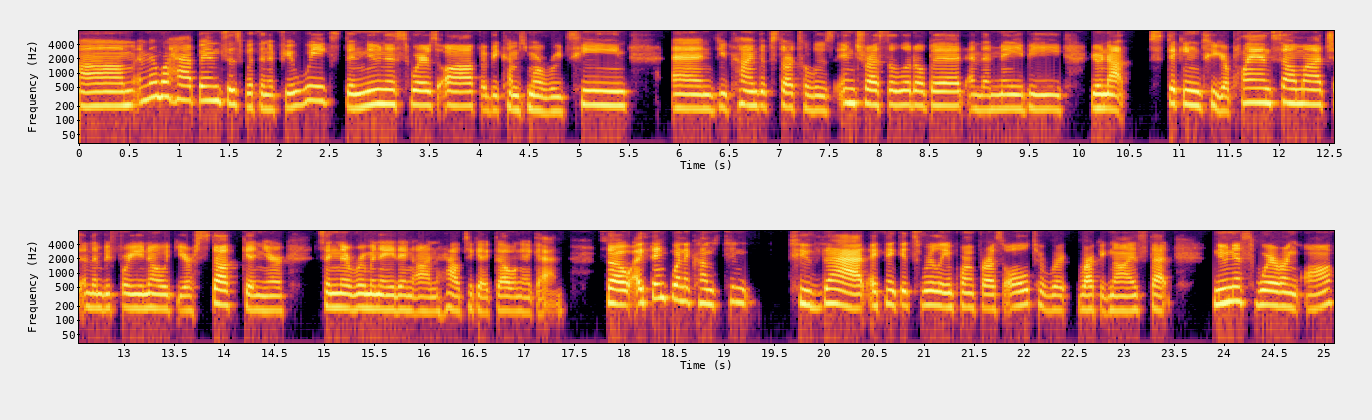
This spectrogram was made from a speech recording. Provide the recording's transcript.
Um, and then what happens is within a few weeks, the newness wears off, it becomes more routine and you kind of start to lose interest a little bit and then maybe you're not sticking to your plan so much and then before you know it you're stuck and you're sitting there ruminating on how to get going again. So i think when it comes to to that i think it's really important for us all to re- recognize that newness wearing off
